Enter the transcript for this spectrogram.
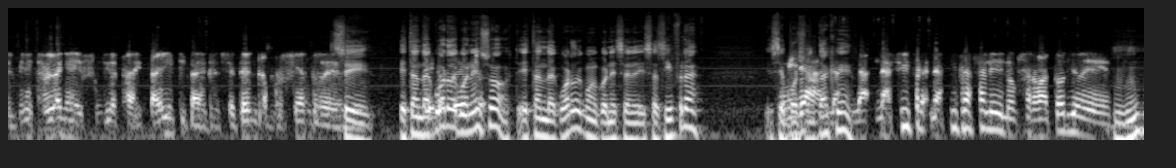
el ministro Laña difundió esta estadística de que el 70% de... Sí, ¿están de acuerdo con eso? ¿Están de acuerdo con, con esa, esa cifra? ese porcentaje? La, cifra, la cifra sale del observatorio de,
